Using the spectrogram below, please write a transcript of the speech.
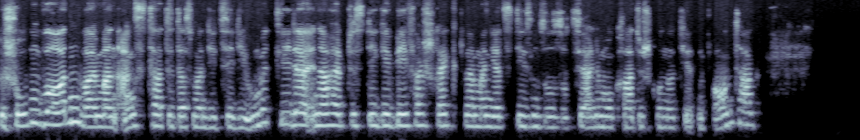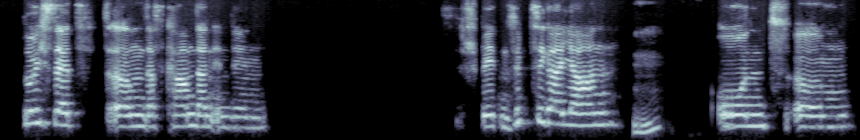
geschoben worden, weil man Angst hatte, dass man die CDU-Mitglieder innerhalb des DGB verschreckt, wenn man jetzt diesen so sozialdemokratisch konnotierten Frauentag durchsetzt. Ähm, das kam dann in den späten 70er Jahren. Mhm. Und ähm,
